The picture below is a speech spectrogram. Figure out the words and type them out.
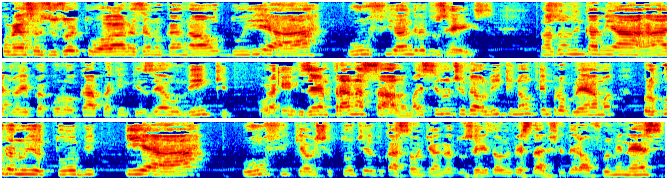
Começa às 18 horas, é no canal do IEA UF Angra dos Reis. Nós vamos encaminhar a rádio aí para colocar, para quem quiser, o link, para okay. quem quiser entrar na sala. Mas se não tiver o link, não tem problema. Procura no YouTube IEA UF, que é o Instituto de Educação de Angra dos Reis da Universidade Federal Fluminense,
